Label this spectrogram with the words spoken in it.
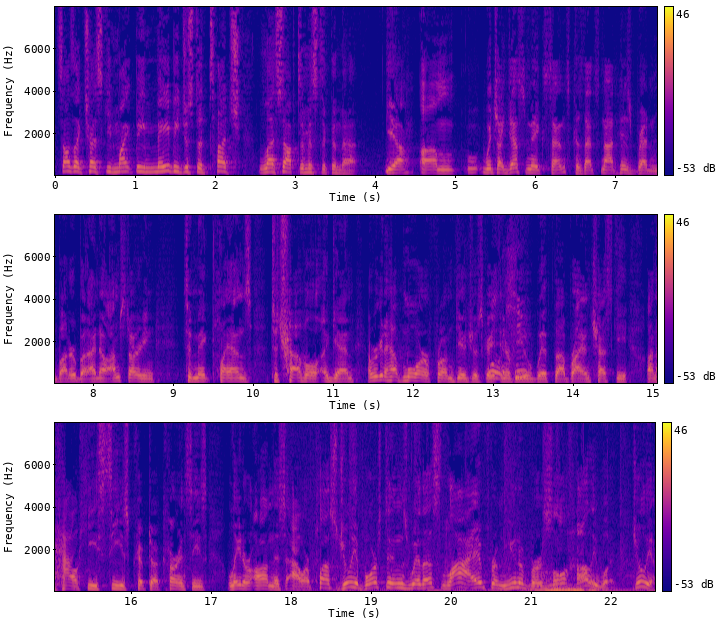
Sounds like Chesky might be maybe just a touch less optimistic than that. Yeah, um, which I guess makes sense because that's not his bread and butter, but I know I'm starting – to make plans to travel again. And we're going to have more from Deirdre's great well, interview he... with uh, Brian Chesky on how he sees cryptocurrencies later on this hour. Plus, Julia Boorstin's with us live from Universal Hollywood. Julia.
